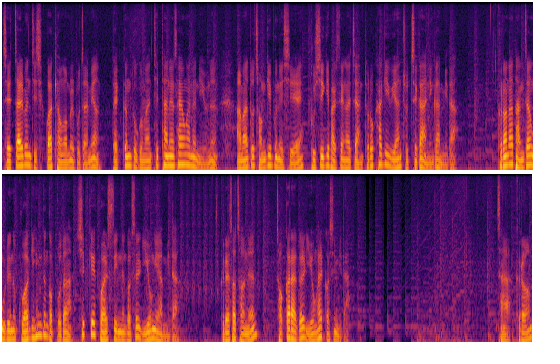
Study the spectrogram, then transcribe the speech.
제 짧은 지식과 경험을 보자면 백금 도금한 티탄을 사용하는 이유는 아마도 전기분해 시에 부식이 발생하지 않도록 하기 위한 조치가 아닌가 합니다. 그러나 당장 우리는 구하기 힘든 것보다 쉽게 구할 수 있는 것을 이용해야 합니다. 그래서 저는 젓가락을 이용할 것입니다. 자 그럼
